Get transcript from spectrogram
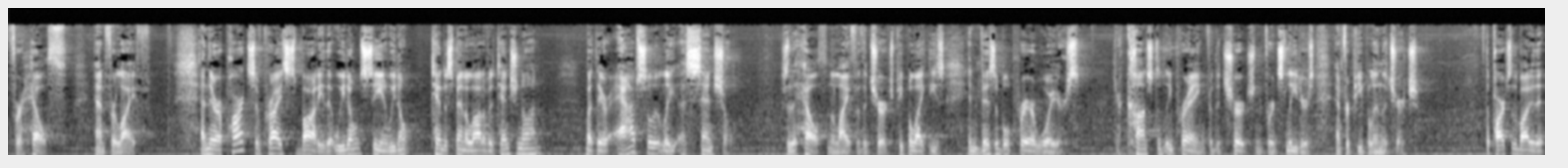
for health and for life. And there are parts of Christ's body that we don't see and we don't tend to spend a lot of attention on, but they're absolutely essential to the health and the life of the church. People like these invisible prayer warriors. They're constantly praying for the church and for its leaders and for people in the church. The parts of the body that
